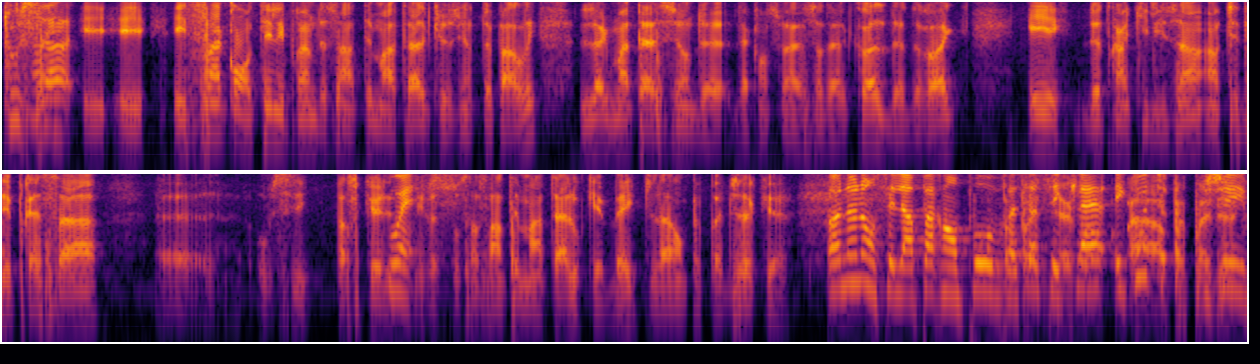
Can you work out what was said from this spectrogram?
Tout ça, et, et, et sans compter les problèmes de santé mentale que je viens de te parler, l'augmentation de, de la consommation d'alcool, de drogue et de tranquillisants, antidépresseurs, euh, aussi. Parce que Ouais. les ressources en santé mentale au Québec, là, on peut pas dire que. Oh non, non, c'est la parent on pauvre, ça c'est clair. Écoute, j'ai...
